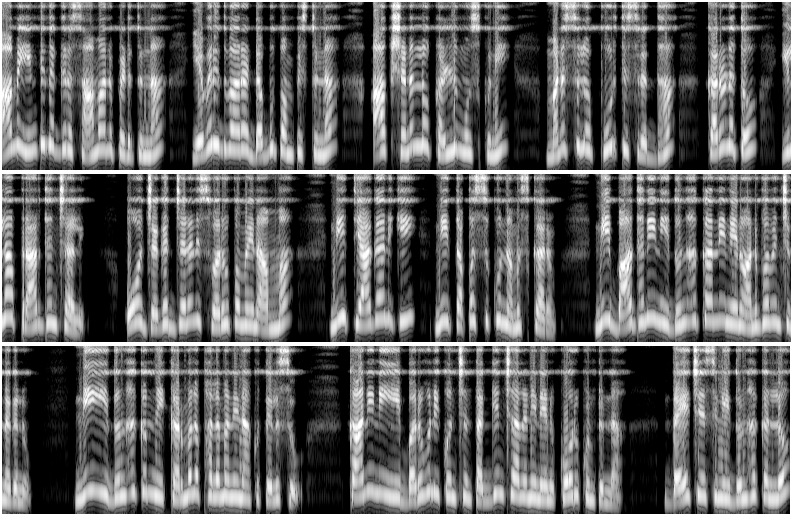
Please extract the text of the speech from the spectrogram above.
ఆమె ఇంటి దగ్గర సామాను పెడుతున్నా ఎవరి ద్వారా డబ్బు పంపిస్తున్నా ఆ క్షణంలో కళ్ళు మూసుకుని మనస్సులో పూర్తి శ్రద్ధ కరుణతో ఇలా ప్రార్థించాలి. ఓ జగజ్జనని స్వరూపమైన అమ్మ నీ త్యాగానికి నీ తపస్సుకు నమస్కారం. నీ బాధని నీ దున్హకాన్ని నేను అనుభవించనగను. నీ ఈ దున్హకం నీ కర్మల ఫలమని నాకు తెలుసు. కాని నీ ఈ బరువుని కొంచెం తగ్గించాలని నేను కోరుకుంటున్నా. దయచేసి నీ దున్హకంలో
